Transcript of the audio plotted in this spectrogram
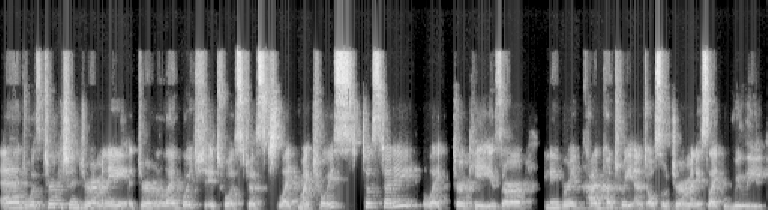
And with Turkish and Germany, German language, it was just like my choice to study. Like Turkey is our neighboring country, and also German is like really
